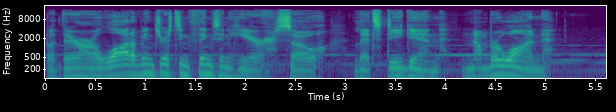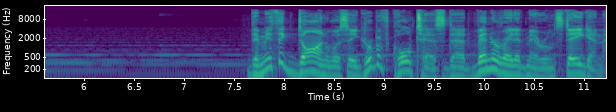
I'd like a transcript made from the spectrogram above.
But there are a lot of interesting things in here, so let's dig in. Number 1 the Mythic Dawn was a group of cultists that venerated Mehrunes Dagon,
